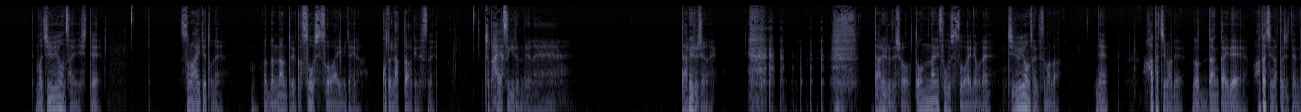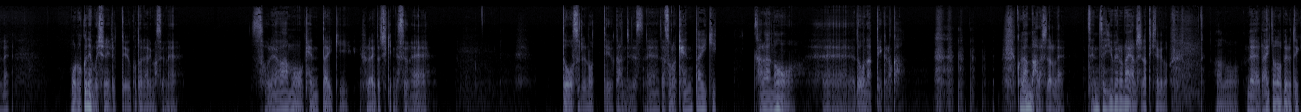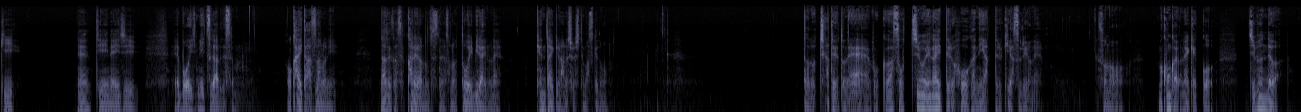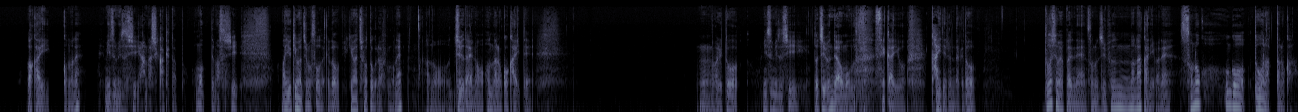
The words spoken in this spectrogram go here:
まあ、14歳にして、その相手とね、まあ、なんというか相思相愛みたいなことになったわけですね。ちょっと早すぎるんだよね。だれるじゃない。だれるでしょどんなに相思相愛でもね。14歳です、まだ。ね。二十歳までの段階で、二十歳になった時点でね、もう6年も一緒にいるっていうことになりますよね。それはもう倦怠期フライドチキンですよね。どうするのっていう感じですね。その倦怠期からの、えー、どうなっていくのか。これ何の話だろうね。全然夢のない話になってきたけど。あのね、ライトノベル的、ね、ティーネイジ、えボーイミーツガールですよ。を書いたはずなのに、なぜか彼らのですね、その遠い未来のね、倦怠期の話をしてますけども。だからどっちかというとね、僕はそっちを描いてる方が似合ってる気がするよね。その、まあ、今回はね、結構自分では若い子のね、みずみずしい話しかけたと思ってますし、まあ、雪町もそうだけど、雪町フォトグラフもね、あの、10代の女の子を描いて、うん、割とみずみずしいと自分では思う 世界を描いてるんだけど、どうしてもやっぱりね、その自分の中にはね、その後どうなったのか、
